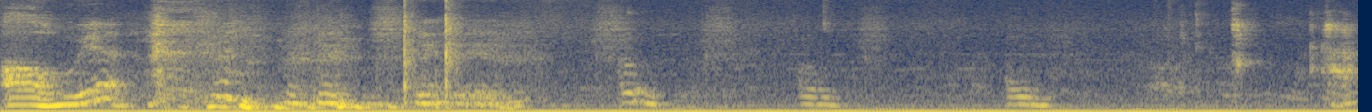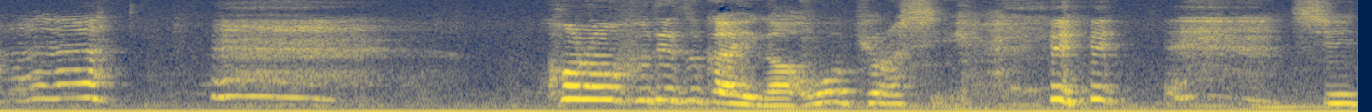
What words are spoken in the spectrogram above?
アホやあ この筆使いが大巨らしい。知っ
